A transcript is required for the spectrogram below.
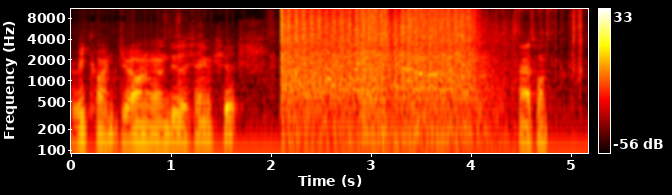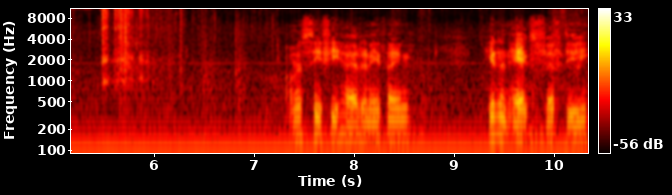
So recon drone, wanna do the same shit? Nice one. I'm gonna see if he had anything. He had an AX-50.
